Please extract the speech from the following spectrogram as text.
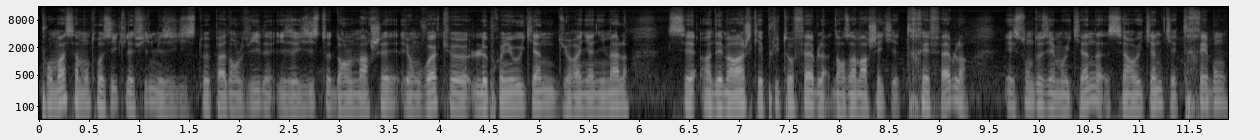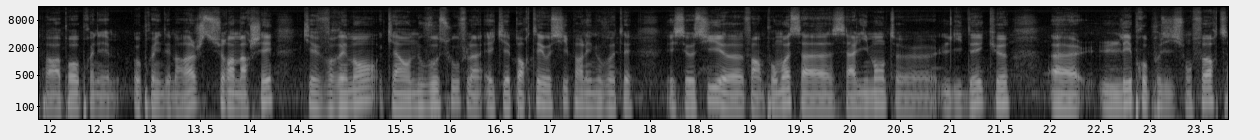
pour moi, ça montre aussi que les films, ils n'existent pas dans le vide, ils existent dans le marché. Et on voit que le premier week-end du règne animal, c'est un démarrage qui est plutôt faible dans un marché qui est très faible. Et son deuxième week-end, c'est un week-end qui est très bon par rapport au premier, démarrage sur un marché qui est vraiment, qui a un nouveau souffle et qui est porté aussi par les nouveautés. Et c'est aussi, euh, enfin, pour moi, ça, ça alimente euh, l'idée que euh, les propositions fortes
